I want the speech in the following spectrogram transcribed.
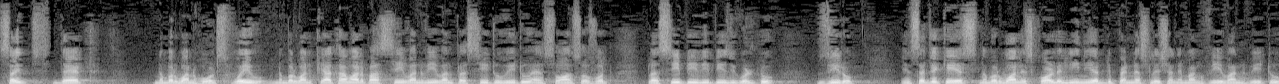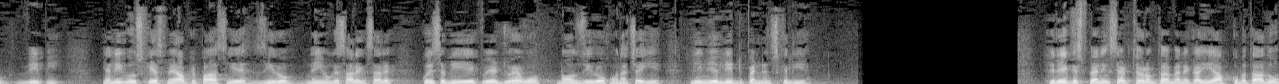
Such that number one holds وہی نمبر ون کیا تھا ہمارے پاس؟ C one V one plus C two V two and so on so forth plus C P V P is equal to zero in such a case number one is called a linear dependence relation among V one V two V P یعنی کہ اس کیس میں آپ کے پاس یہ زیرو نہیں ہوں گے سارے کے سارے، کوئی سے بھی ایک ویٹ جو ہے وہ نان زیرو ہونا چاہیے لینئرلی ڈیپینڈنس کے لیے۔ پھر ایک اسپیننگ سیٹ تھورم تھا، میں نے کہا یہ آپ کو بتا دوں،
